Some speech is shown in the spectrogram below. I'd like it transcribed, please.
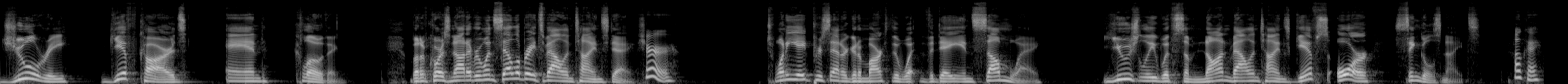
jewelry, gift cards, and clothing. But of course, not everyone celebrates Valentine's Day. Sure. 28% are going to mark the, the day in some way, usually with some non Valentine's gifts or singles nights. Okay.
